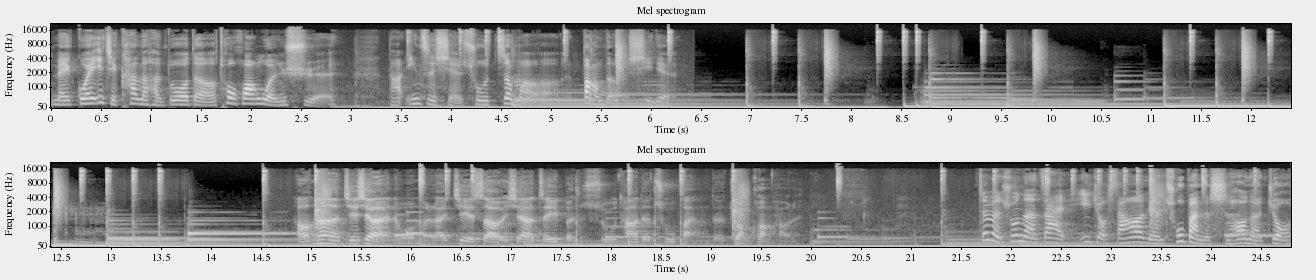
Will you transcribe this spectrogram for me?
玫瑰一起看了很多的拓荒文学，然后因此写出这么棒的系列。好，那接下来呢，我们来介绍一下这一本书它的出版的状况好了。这本书呢，在一九三二年出版的时候呢，就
